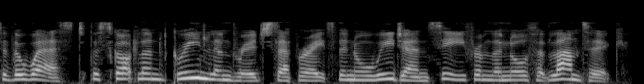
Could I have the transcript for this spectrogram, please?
To the west, the Scotland-Greenland Ridge separates the Norwegian Sea from the North Atlantic.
